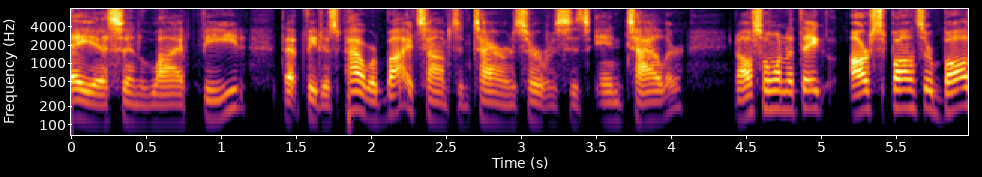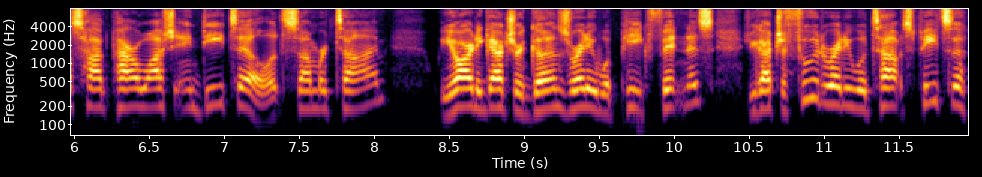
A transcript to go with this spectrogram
ASN live feed. That feed is powered by Thompson Tire and Services in Tyler. And also want to thank our sponsor, Boss Hog Power Wash in Detail. It's summertime. You already got your guns ready with Peak Fitness. You got your food ready with Tops Pizza.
